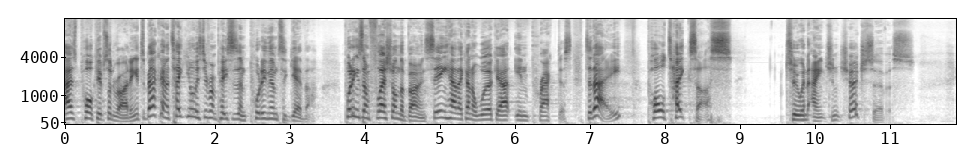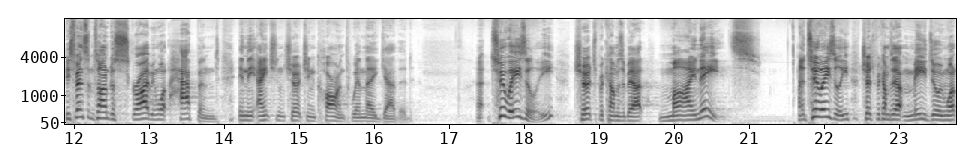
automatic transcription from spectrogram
as Paul keeps on writing, it's about kind of taking all these different pieces and putting them together putting some flesh on the bone, seeing how they kind of work out in practice. Today, Paul takes us to an ancient church service. He spends some time describing what happened in the ancient church in Corinth when they gathered. Uh, too easily, church becomes about my needs. And too easily, church becomes about me doing what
